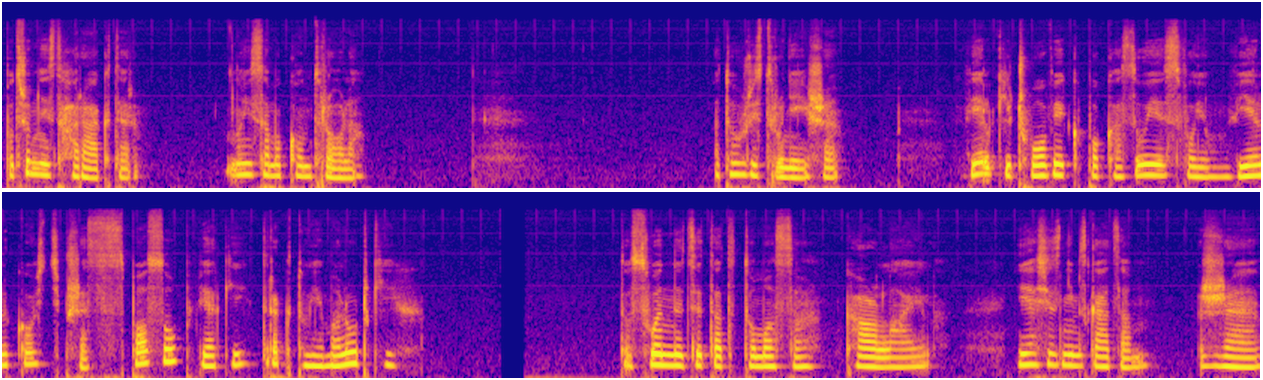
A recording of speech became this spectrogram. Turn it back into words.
potrzebny jest charakter, no i samokontrola. A to już jest trudniejsze. Wielki człowiek pokazuje swoją wielkość przez sposób, w jaki traktuje maluczkich. To słynny cytat Thomasa Carlyle. Ja się z nim zgadzam, że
